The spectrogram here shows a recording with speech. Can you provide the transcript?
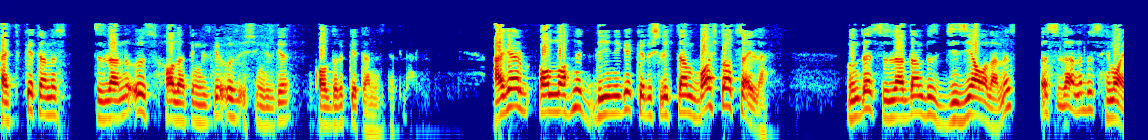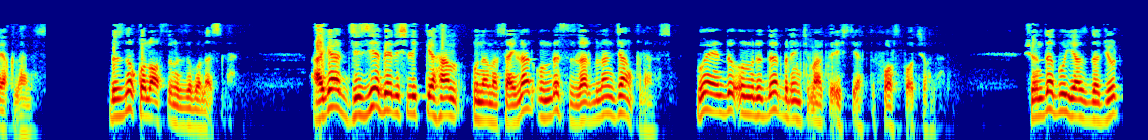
qaytib ketamiz sizlarni o'z holatingizga o'z ishingizga qoldirib ketamiz dedilar. Agar ollohni diniga kirishlikdan bosh tortsanglar unda sizlardan biz jizya olamiz va sizlarni biz himoya qilamiz. Bizni qo'l ostimizda bo'lasizlar. Agar jizya berishlikka ham unamasanglar unda sizlar bilan jang qilamiz. Bu endi umrida birinchi marta eshityapti fors podshohlari shunda bu yazdajurt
